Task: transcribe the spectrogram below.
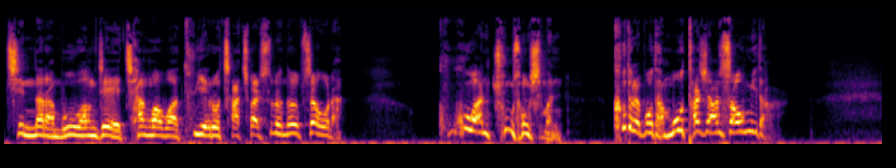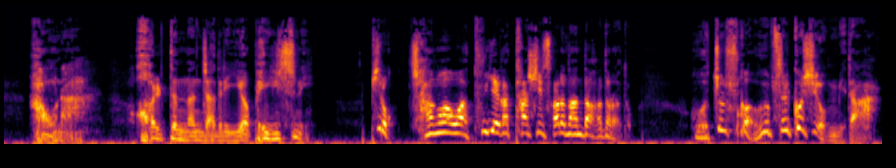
진나라 무왕제의 장화와 투예로 자처할 수는 없사오나 구구한 충성심은 그들보다 못하지 않사옵니다. 하오나 헐뜯는 자들이 옆에 있으니 비록 장화와 투예가 다시 살아난다 하더라도 어쩔 수가 없을 것이옵니다.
